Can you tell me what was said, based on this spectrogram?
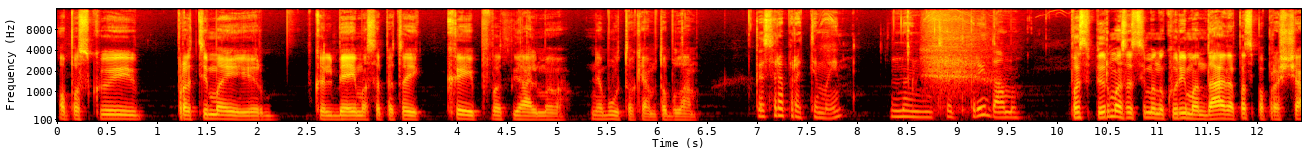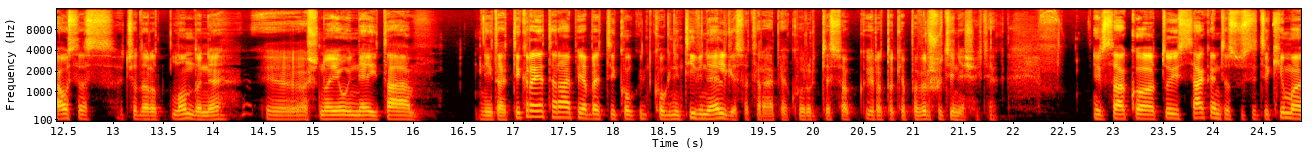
o paskui pratimai ir kalbėjimas apie tai, kaip vat, galima nebūti tokiam tobulam. Kas yra pratimai? Nu, čia tikrai įdomu. Pats pirmas, atsimenu, kurį man davė, pats paprasčiausias, čia dar Londone, e, aš nuėjau ne į tą, ne į tą tikrąją terapiją, bet į kog- kognityvinę elgesio terapiją, kur tiesiog yra tokia paviršutinė šiek tiek. Ir sako, tu į sekantį susitikimą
